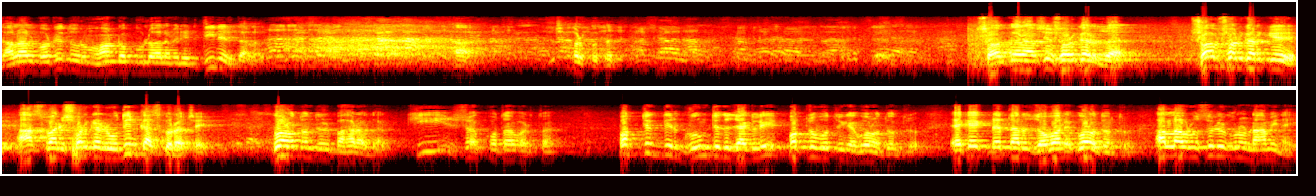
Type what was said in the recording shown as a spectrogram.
দালাল বটে তোর মহান রব্বুল আলমের দিনের দালাল। হ্যাঁ। সরকার আসে, সরকার যায়। সব সরকারকে, আসমানি সরকারের অধীন কাজ করা চাই গণতন্ত্রের পাহারাদার। কি সব কথাবার্তা? প্রত্যেক দিন ঘুম থেকে জাগলে পত্র পত্রিকা গণতন্ত্র। এক এক নেতার জবানে গণতন্ত্র। আল্লাহ রসুলের কোনো নামই নাই।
